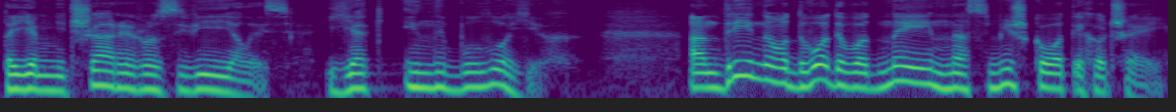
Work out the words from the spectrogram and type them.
Таємні чари розвіялись, як і не було їх. Андрій не одводив од неї насмішкуватих очей.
